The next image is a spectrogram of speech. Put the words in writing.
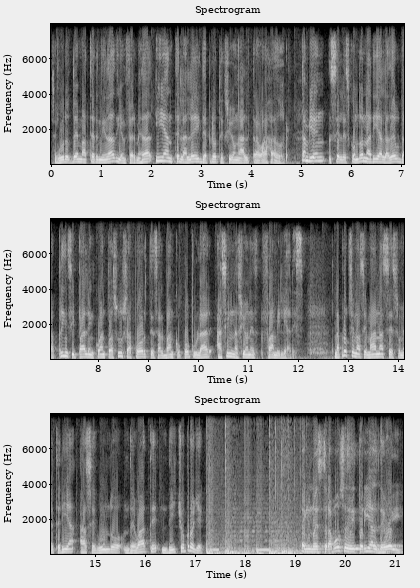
seguros de maternidad y enfermedad y ante la ley de protección al trabajador. También se les condonaría la deuda principal en cuanto a sus aportes al Banco Popular, asignaciones familiares. La próxima semana se sometería a segundo debate dicho proyecto. En nuestra voz editorial de hoy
